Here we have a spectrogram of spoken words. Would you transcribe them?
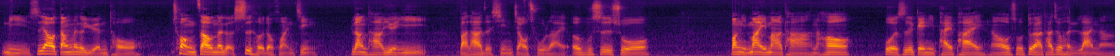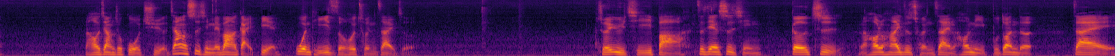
你是要当那个源头，创造那个适合的环境，让他愿意把他的心交出来，而不是说。帮你骂一骂他，然后或者是给你拍拍，然后说对啊，他就很烂啊，然后这样就过去了。这样的事情没办法改变，问题一直都会存在着。所以，与其把这件事情搁置，然后让它一直存在，然后你不断的在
